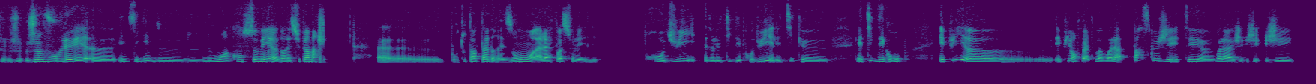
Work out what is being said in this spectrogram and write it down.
je, voulais euh, essayer de, de, moins consommer euh, dans les supermarchés. Euh, pour tout un tas de raisons, à la fois sur les, produits, l'éthique des produits et l'éthique l'éthique des groupes. Et puis, et puis en fait, bah voilà, parce que j'ai été, voilà, j'ai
